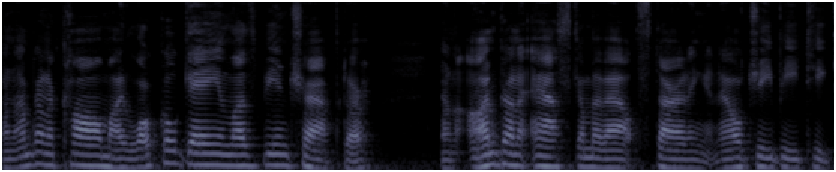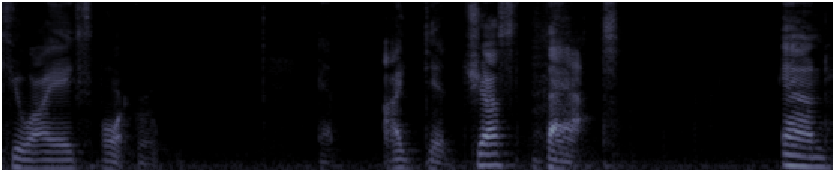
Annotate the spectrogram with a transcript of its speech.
and I'm going to call my local gay and lesbian chapter and I'm going to ask them about starting an LGBTQIA support group. And I did just that. And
